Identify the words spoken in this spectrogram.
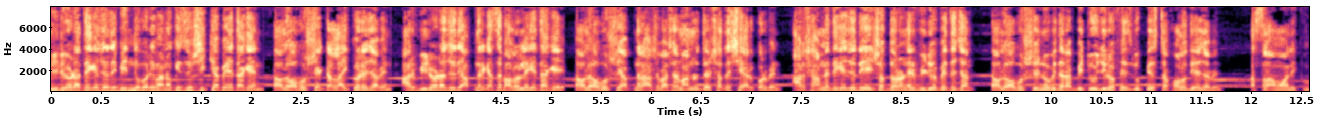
ভিডিওটা থেকে যদি বিন্দু পরিমাণও কিছু শিক্ষা পেয়ে থাকেন, তাহলে অবশ্যই একটা লাইক করে যাবেন। আর ভিডিওটা যদি আপনার কাছে ভালো লেগে থাকে, তাহলে অবশ্যই আপনার আশেপাশের মানুষদের সাথে শেয়ার করবেন। আর সামনে থেকে যদি এইসব ধরনের ভিডিও পেতে চান, তাহলে অবশ্যই Nabita Rabbi two zero Facebook পেজটা ফলো দিয়ে যাবেন। আসসালামু আলাইকুম।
